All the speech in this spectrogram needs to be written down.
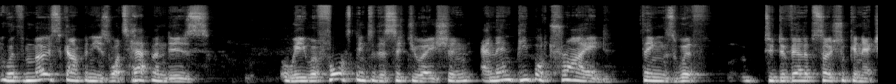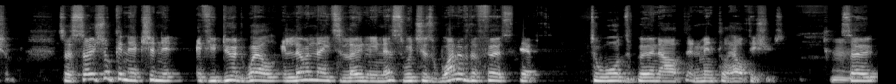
with most companies, what's happened is we were forced into the situation, and then people tried things with to develop social connection. So social connection, it, if you do it well, eliminates loneliness, which is one of the first steps towards burnout and mental health issues. Mm. So,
